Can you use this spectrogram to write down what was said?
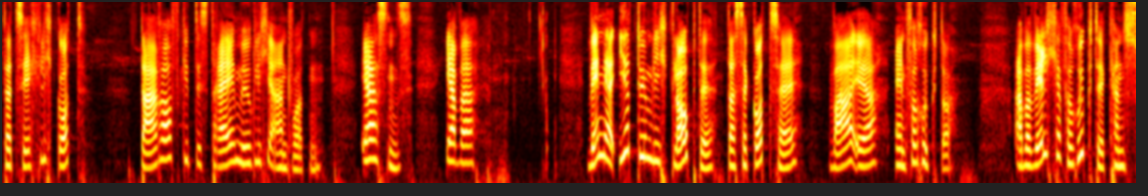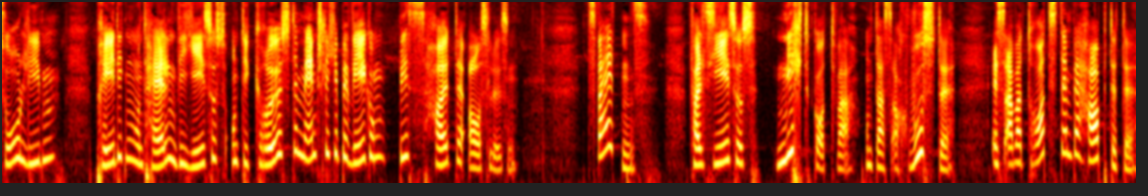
tatsächlich Gott? Darauf gibt es drei mögliche Antworten. Erstens, er war, wenn er irrtümlich glaubte, dass er Gott sei, war er ein Verrückter. Aber welcher Verrückte kann so lieben, predigen und heilen wie Jesus und die größte menschliche Bewegung bis heute auslösen? Zweitens, falls Jesus nicht Gott war und das auch wusste, es aber trotzdem behauptete,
